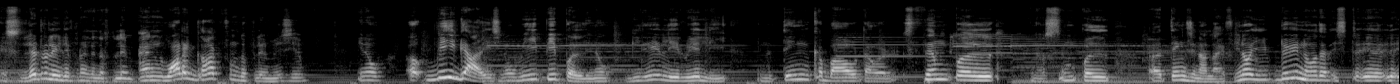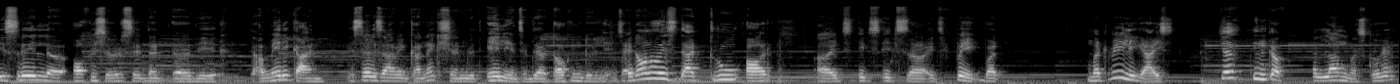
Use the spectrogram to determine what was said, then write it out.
is literally different in the film. And what I got from the film is you know uh, we guys, you know we people, you know really really you know think about our simple you know simple uh, things in our life. You know do you know that uh, israel uh, officers said that uh, the, the america and israel is having connection with aliens and they are talking to aliens. I don't know is that true or uh, it's it's it's uh, it's fake but but really guys just think of elon musk okay?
